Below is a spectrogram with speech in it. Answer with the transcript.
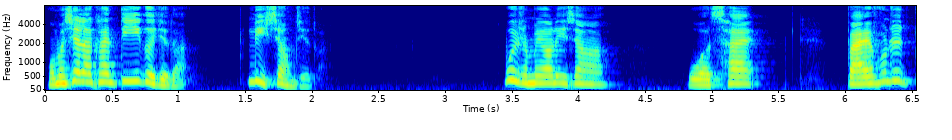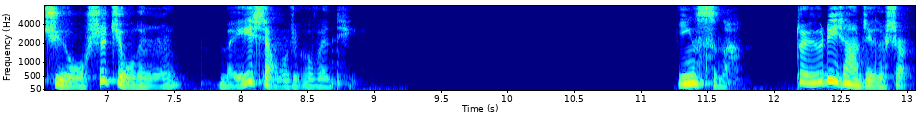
我们先来看第一个阶段，立项阶段。为什么要立项啊？我猜百分之九十九的人没想过这个问题。因此呢，对于立项这个事儿，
